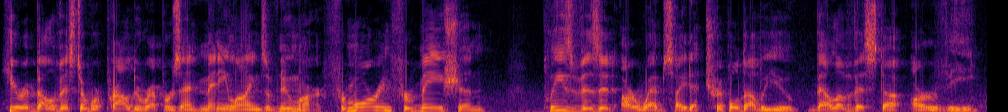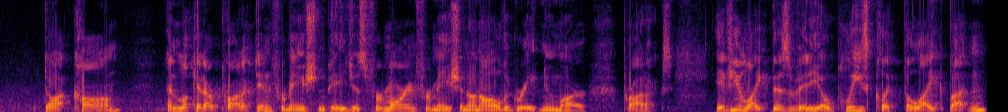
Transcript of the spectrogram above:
Here at Bella Vista, we're proud to represent many lines of Newmar. For more information, please visit our website at www.bellavistarv.com and look at our product information pages for more information on all the great Newmar products. If you like this video, please click the like button.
